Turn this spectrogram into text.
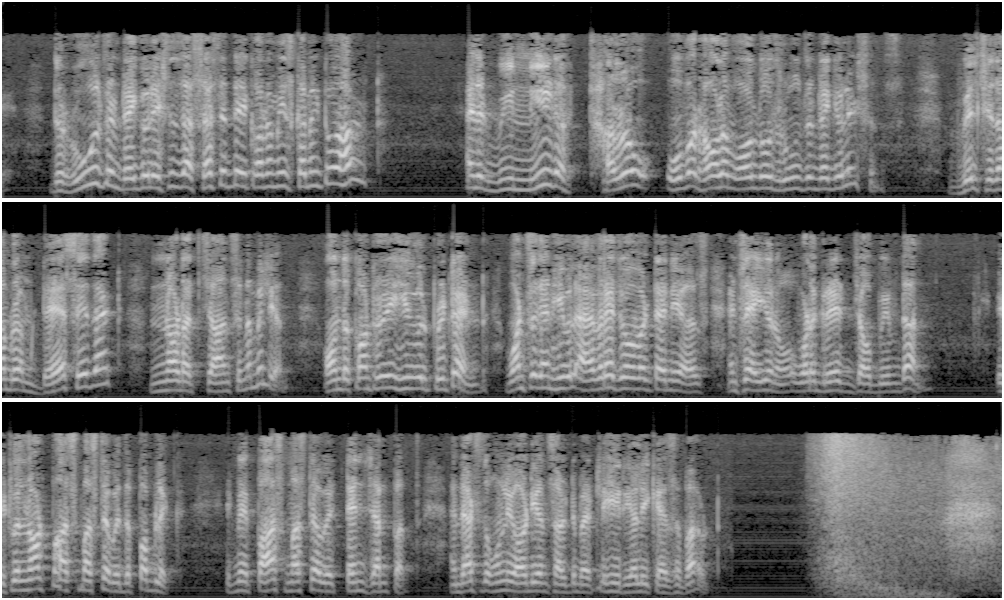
the rules and regulations are such that the economy is coming to a halt. And that we need a thorough overhaul of all those rules and regulations. Will Chidambaram dare say that? Not a chance in a million. On the contrary, he will pretend. Once again, he will average over 10 years and say, you know, what a great job we've done. It will not pass muster with the public. It may pass muster with 10 Janpath. And that's the only audience ultimately he really cares about.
